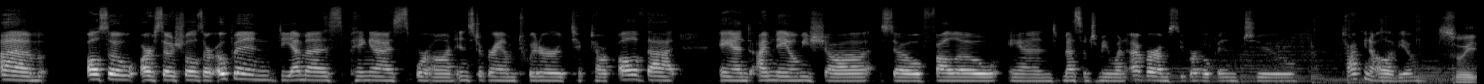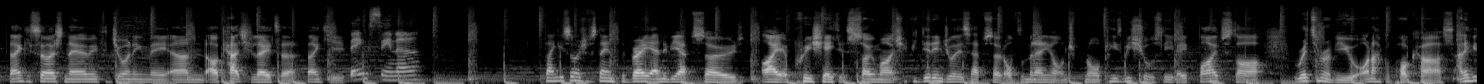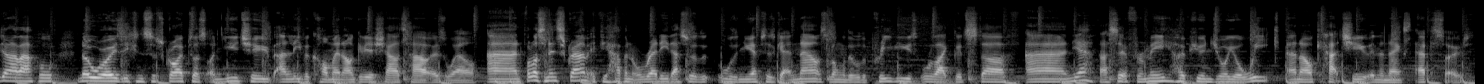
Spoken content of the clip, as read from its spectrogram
Um, also, our socials are open. DM us, ping us. We're on Instagram, Twitter, TikTok, all of that. And I'm Naomi Shah. So follow and message me whenever. I'm super open to talking to all of you. Sweet. Thank you so much, Naomi, for joining me. And I'll catch you later. Thank you. Thanks, Sina. Thank you so much for staying to the very end of the episode. I appreciate it so much. If you did enjoy this episode of The Millennial Entrepreneur, please be sure to leave a five star written review on Apple Podcasts. And if you don't have Apple, no worries, you can subscribe to us on YouTube and leave a comment. I'll give you a shout out as well. And follow us on Instagram if you haven't already. That's where all the new episodes get announced, along with all the previews, all that good stuff. And yeah, that's it from me. Hope you enjoy your week, and I'll catch you in the next episode.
